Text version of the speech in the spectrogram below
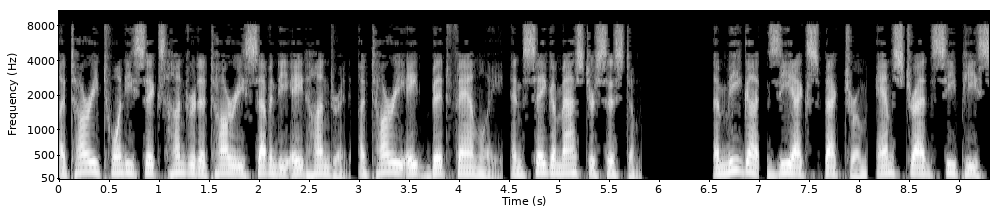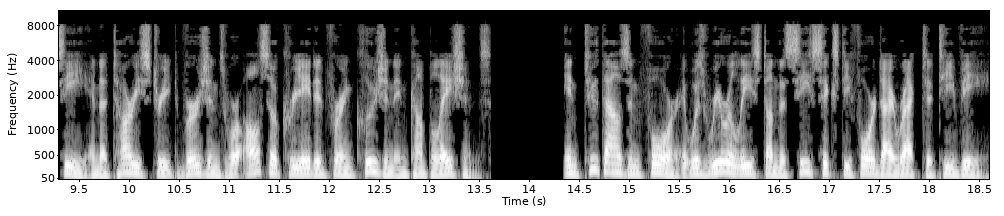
Atari 2600 Atari 7800, Atari 8-bit family, and Sega Master System. Amiga, ZX Spectrum, Amstrad CPC and Atari ST versions were also created for inclusion in compilations. In 2004 it was re-released on the C64 Direct-to-TV.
